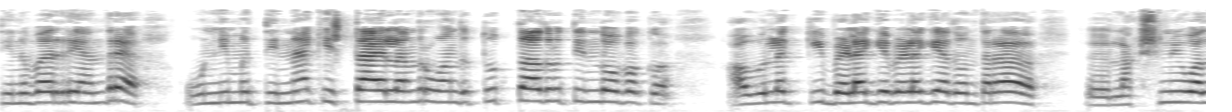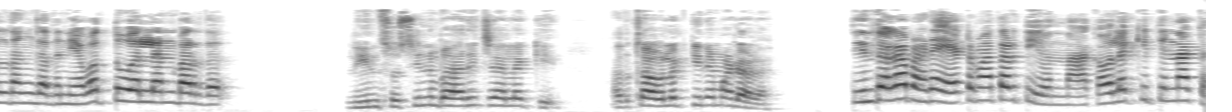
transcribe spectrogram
ತಿನ್ಬರ್ರಿ ಅಂದ್ರೆ ನಿಮ್ಮ ತಿನ್ನಕ್ ಇಷ್ಟ ಇಲ್ಲ ಅಂದ್ರೆ ಒಂದು ತುತ್ತಾದ್ರೂ ತಿಂದೋಗ್ಬೇಕು ಅವಲಕ್ಕಿ ಬೆಳಗ್ಗೆ ಬೆಳಗ್ಗೆ ಅದೊಂಥರ ಲಕ್ಷ್ಮಿ ಹೊಲ್ದಂಗ ಅದನ್ನ ಯಾವತ್ತು ಒಲ್ಲೆ ಅನ್ಬಾರ್ದು ನೀನ್ ಸೊಸಿನ ಭಾರಿ ಚಾಲಕಿ ಅದಕ್ಕೆ ಅವಲಕ್ಕಿನೇ ಮಾಡಾಳ ತಿಂದಾಗ ಬೇಡ ಏಟ ಮಾತಾಡ್ತೀವಿ ಒಂದು ನಾಲ್ಕು ಅವಲಕ್ಕಿ ತಿನ್ನಾಕ?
